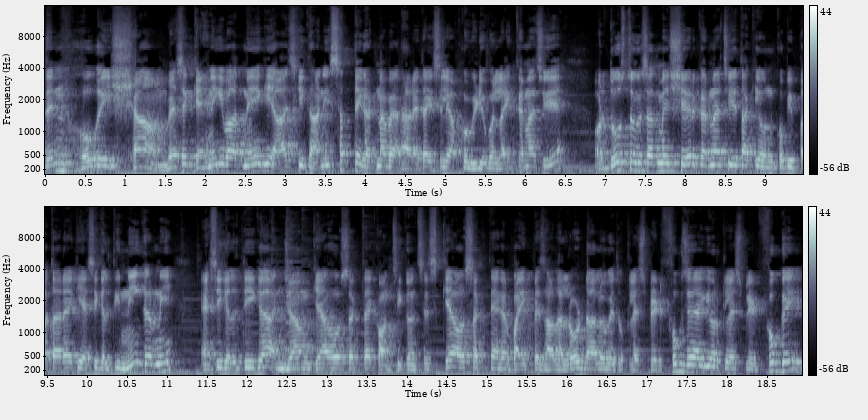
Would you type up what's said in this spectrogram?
दिन हो गई शाम। वैसे कहने की बात नहीं है कि आज की कहानी सत्य घटना पे आधारित है, इसलिए आपको वीडियो को लाइक करना चाहिए और दोस्तों के साथ में शेयर करना चाहिए ताकि उनको भी पता रहे कि ऐसी गलती नहीं करनी, ऐसी गलती का अंजाम क्या हो सकता है कॉन्सिक्वेंसेस क्या हो सकते हैं। अगर बाइक पे ज़्यादा लोड डालोगे तो क्लच प्लेट फूक जाएगी और क्लच प्लेट फूक गई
